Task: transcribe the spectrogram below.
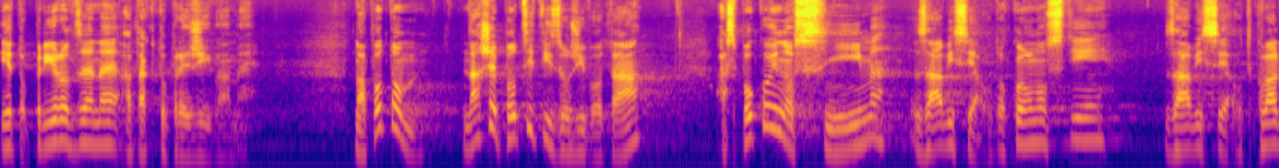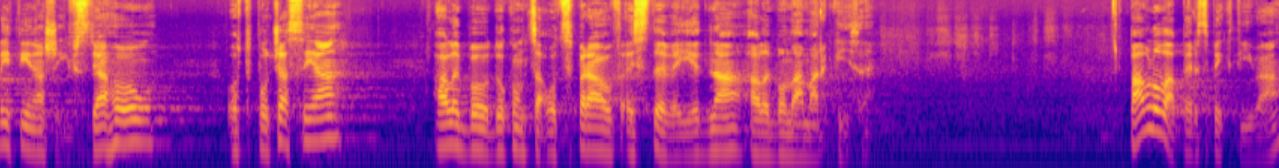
Je to prirodzené a takto prežívame. No a potom naše pocity zo života a spokojnosť s ním závisia od okolností, závisia od kvality našich vzťahov, od počasia, alebo dokonca od správ v STV 1 alebo na Markíze. Pavlova perspektíva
